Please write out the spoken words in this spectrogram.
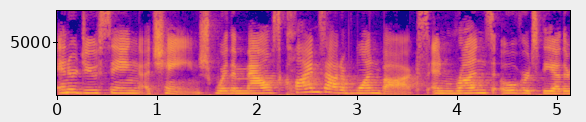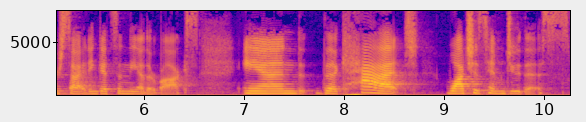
introducing a change where the mouse climbs out of one box and runs over to the other side and gets in the other box. And the cat watches him do this.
